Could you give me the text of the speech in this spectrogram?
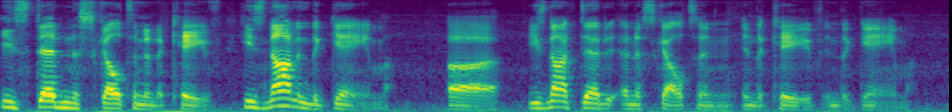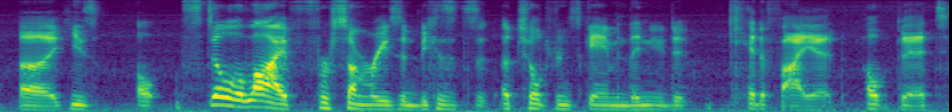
He's dead in a skeleton in a cave. He's not in the game. Uh, he's not dead in a skeleton in the cave in the game. Uh, he's uh, still alive for some reason because it's a, a children's game and they need to kidify it a bit,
